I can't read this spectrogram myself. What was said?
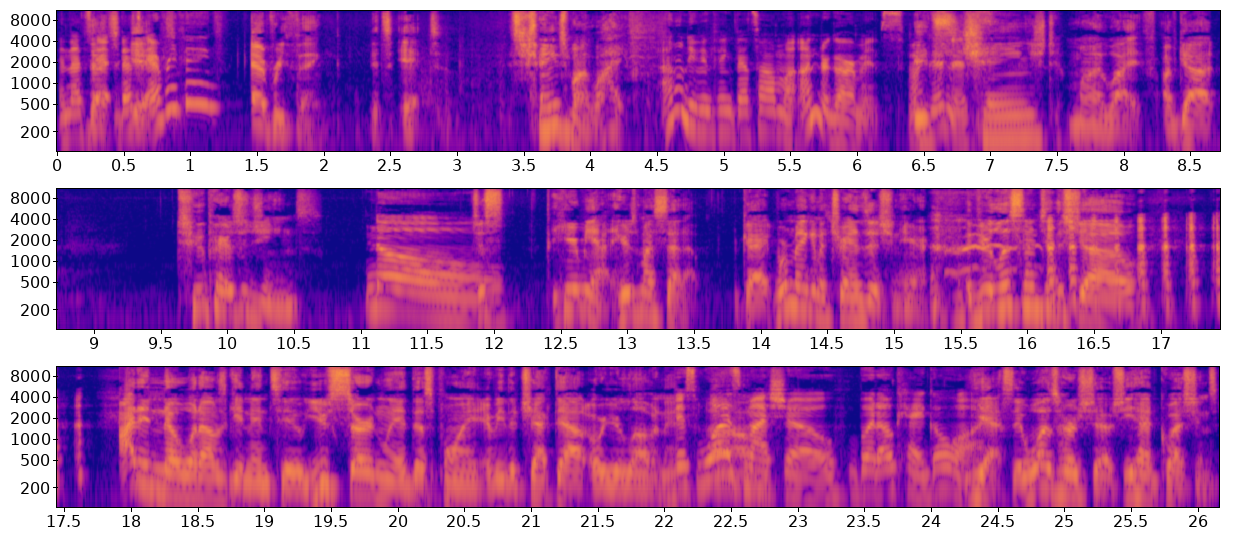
and that's That's it. That's it. everything. Everything. It's it. It's changed my life. I don't even think that's all my undergarments. My it's goodness. changed my life. I've got two pairs of jeans. no. Just hear me out. Here's my setup. Okay, we're making a transition here. If you're listening to the show, I didn't know what I was getting into. You certainly, at this point, have either checked out or you're loving it. this was Um, my show, but okay, go on. Yes, it was her show. She had questions,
